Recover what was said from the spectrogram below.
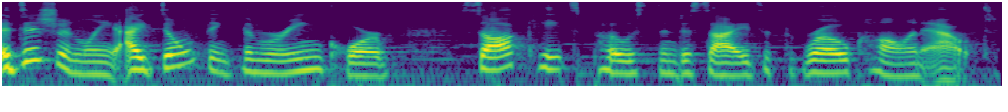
Additionally, I don't think the Marine Corps saw Kate's post and decided to throw Collin out.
